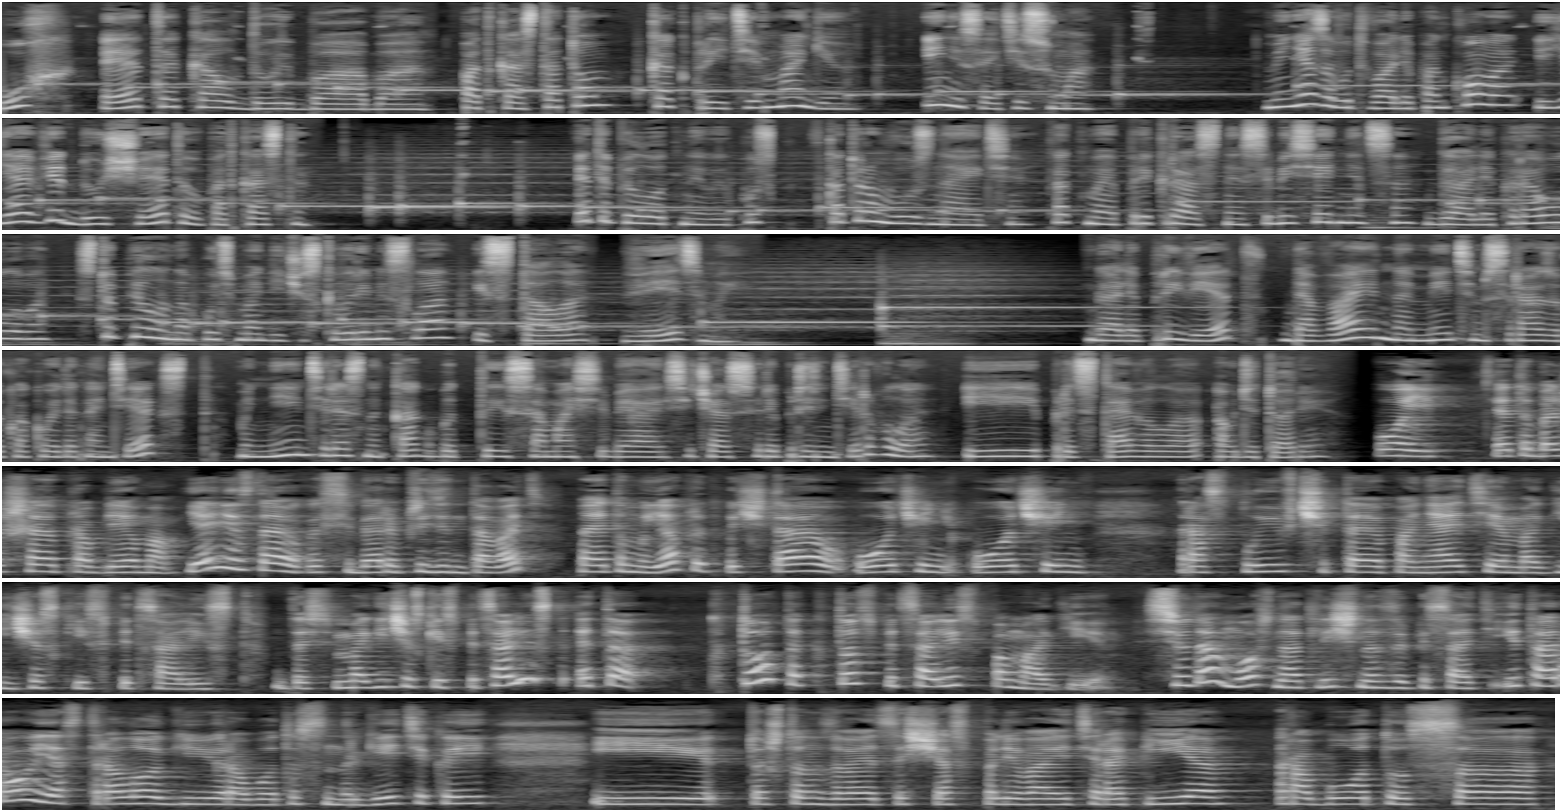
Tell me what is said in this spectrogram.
Ух, это «Колдуй, баба» – подкаст о том, как прийти в магию и не сойти с ума. Меня зовут Валя Панкова, и я ведущая этого подкаста. Это пилотный выпуск, в котором вы узнаете, как моя прекрасная собеседница Галя Караулова ступила на путь магического ремесла и стала ведьмой. Галя, привет! Давай наметим сразу какой-то контекст. Мне интересно, как бы ты сама себя сейчас репрезентировала и представила аудитории. Ой, это большая проблема. Я не знаю, как себя репрезентовать, поэтому я предпочитаю очень-очень расплывчатое понятие магический специалист. То есть магический специалист – это кто-то, кто специалист по магии. Сюда можно отлично записать и таро, и астрологию, и работу с энергетикой, и то, что называется сейчас полевая терапия, работу с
